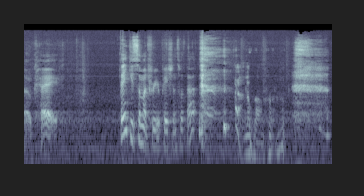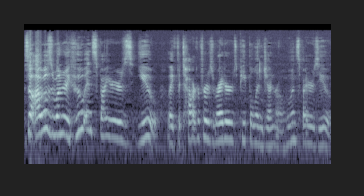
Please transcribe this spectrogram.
okay. Thank you so much for your patience with that. Ah, no problem. so I was wondering who inspires you? Like photographers, writers, people in general. Who inspires you?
